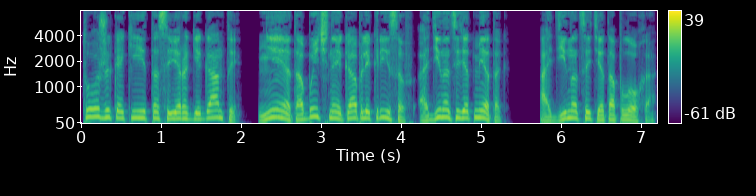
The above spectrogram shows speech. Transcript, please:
Тоже какие-то сверхгиганты? Нет, обычные капли крисов, 11 отметок. 11 это плохо.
